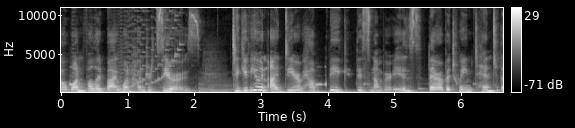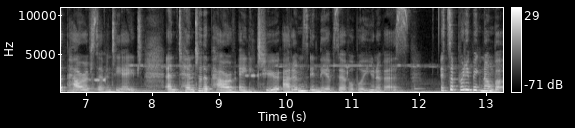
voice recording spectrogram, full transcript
a 1 followed by 100 zeros. To give you an idea of how big this number is, there are between 10 to the power of 78 and 10 to the power of 82 atoms in the observable universe. It's a pretty big number.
